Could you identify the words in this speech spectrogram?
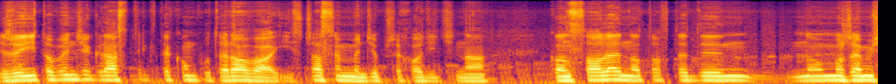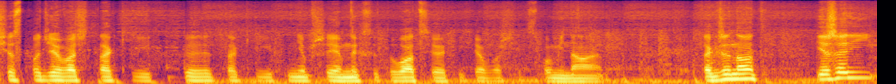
Jeżeli to będzie gra stricte komputerowa i z czasem będzie przechodzić na konsolę, no to wtedy no, możemy się spodziewać takich, y, takich nieprzyjemnych sytuacji, o jakich ja właśnie wspominałem. Także no, jeżeli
